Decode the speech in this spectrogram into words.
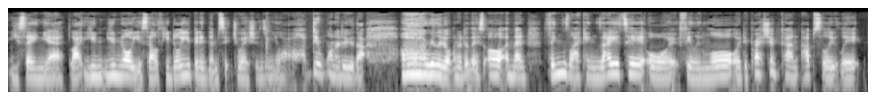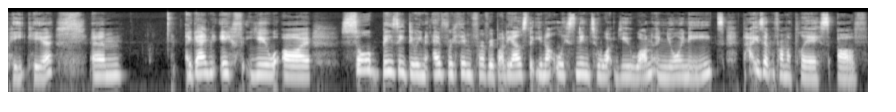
you're saying yeah, like you you know yourself, you know you've been in them situations, and you're like, oh, I didn't want to do that. Oh, I really don't want to do this. Oh, and then things like anxiety or feeling low or depression can absolutely peak here. Um, again, if you are so busy doing everything for everybody else that you're not listening to what you want and your needs, that isn't from a place of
